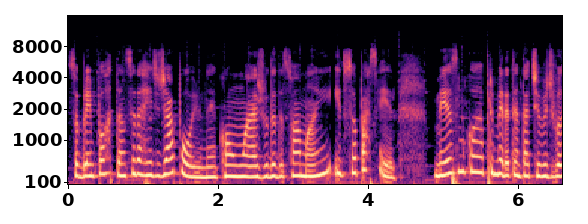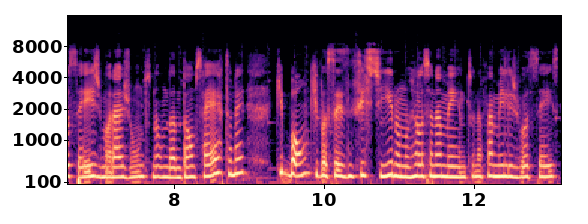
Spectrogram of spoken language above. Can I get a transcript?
sobre a importância da rede de apoio, né, com a ajuda da sua mãe e do seu parceiro. Mesmo com a primeira tentativa de vocês de morar juntos não dando tão certo, né? Que bom que vocês insistiram no relacionamento, na família de vocês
